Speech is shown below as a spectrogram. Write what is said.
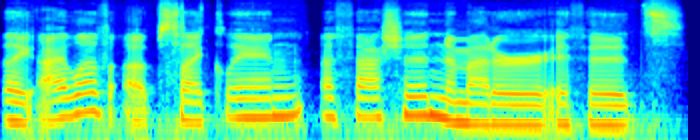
like I love upcycling of fashion, no matter if it's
